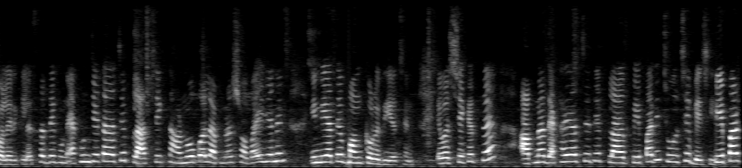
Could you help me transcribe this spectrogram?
জলের গ্লাস স্যার দেখুন এখন যেটা আছে প্লাস্টিক থার্মোকল আপনারা সবাই জানেন ইন্ডিয়াতে বন্ধ করে দিয়েছেন। এবার সেক্ষেত্রে আপনার দেখা যাচ্ছে যে পেপারই চলছে বেশি। পেপার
